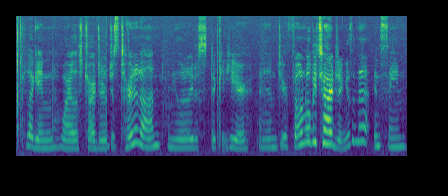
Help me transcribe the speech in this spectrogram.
plug-in wireless charger, just turn it on and you literally just stick it here and your phone will be charging. Isn't that insane?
